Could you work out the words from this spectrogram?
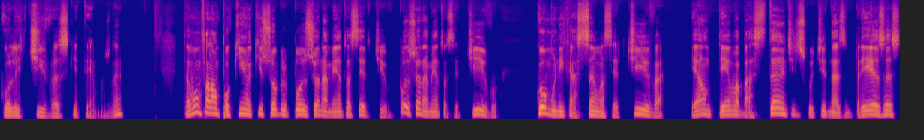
coletivas que temos, né? Então vamos falar um pouquinho aqui sobre o posicionamento assertivo. Posicionamento assertivo, comunicação assertiva, é um tema bastante discutido nas empresas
